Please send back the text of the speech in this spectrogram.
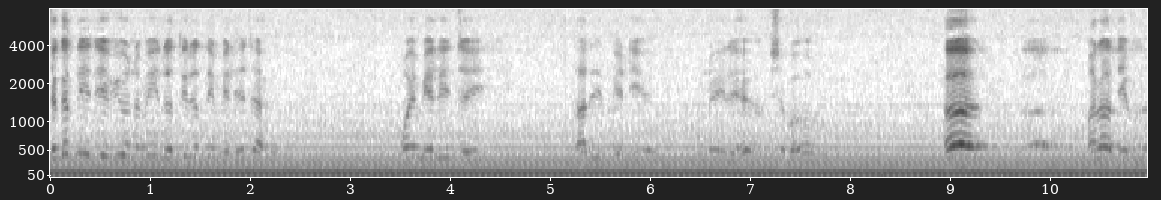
જગતની દેવીઓ નવી રતી રતી મેલે જા. કોઈ મેલી જઈ તારી પેઢી રહે સભાઓ હા, મારા દેવના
